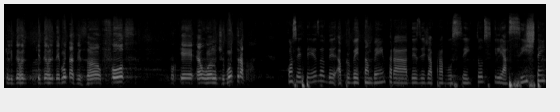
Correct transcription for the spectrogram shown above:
que Deus, que Deus lhe dê muita visão, força, porque é um ano de muito trabalho. Com certeza, aproveito também para desejar para você e todos que lhe assistem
